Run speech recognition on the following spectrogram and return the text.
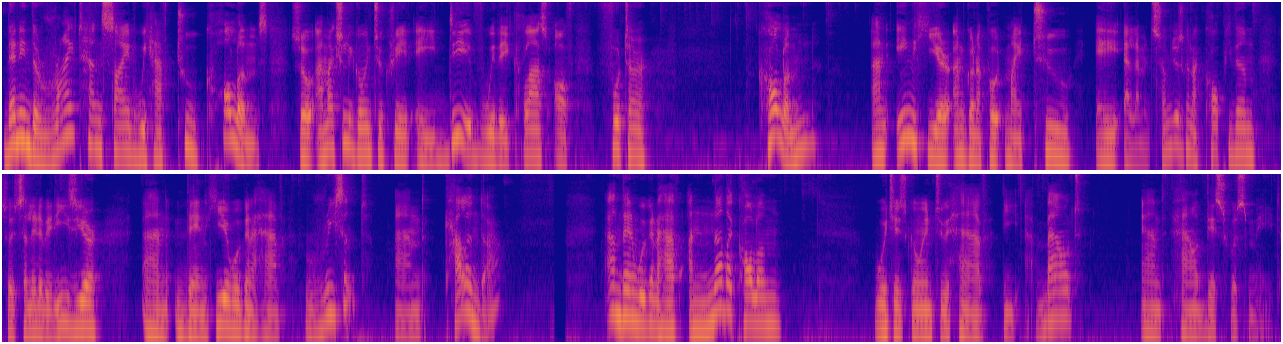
Then in the right hand side we have two columns. So i'm actually going to create a div with a class of footer column. And in here i'm going to put my two a elements. So i'm just going to copy them so it's a little bit easier. And then here we're going to have recent and calendar and then we're going to have another column, which is going to have the about and how this was made.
